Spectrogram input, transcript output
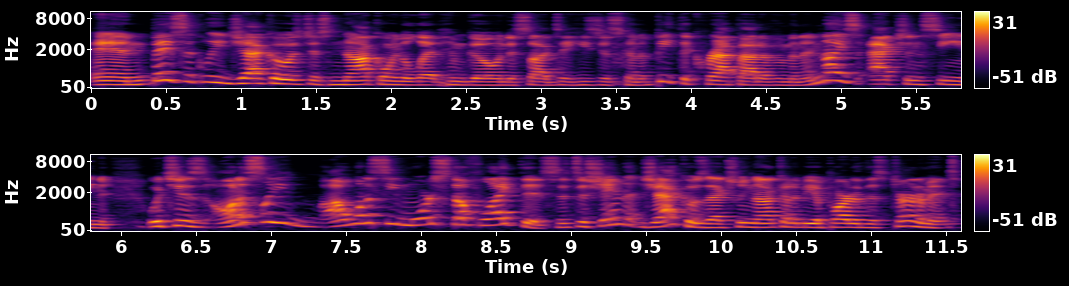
And basically, Jaco is just not going to let him go and decides that he's just going to beat the crap out of him in a nice action scene, which is, honestly, I want to see more stuff like this. It's a shame that Jaco's actually not going to be a part of this tournament.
